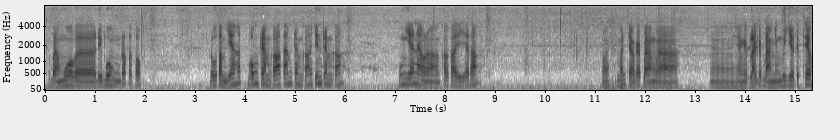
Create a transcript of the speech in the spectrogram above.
Các bạn mua về đi buôn rất là tốt. Đủ tầm giá hết 400 có 800 có 900 có. Muốn giá nào là có cây giá đó. Rồi, mến chào các bạn và ờ, hẹn gặp lại các bạn những video tiếp theo.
